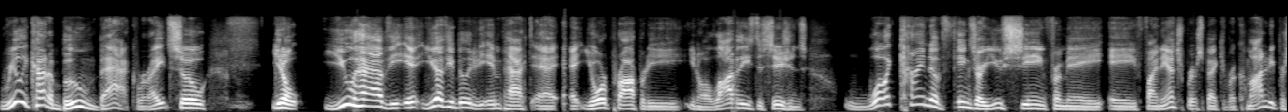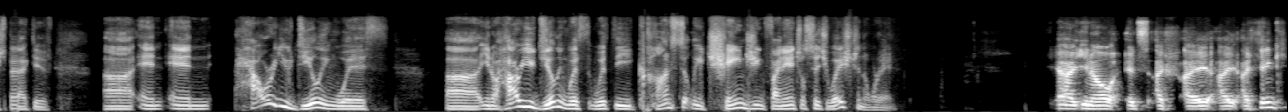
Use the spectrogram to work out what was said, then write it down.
really kind of boom back right? So you know you have the you have the ability to impact at, at your property you know a lot of these decisions. What kind of things are you seeing from a a financial perspective or commodity perspective uh, and and how are you dealing with uh, you know how are you dealing with with the constantly changing financial situation that we're in? Yeah you know it's i i i think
